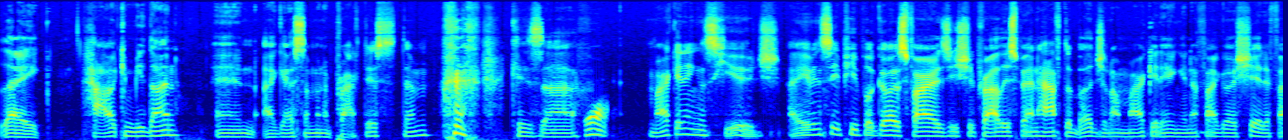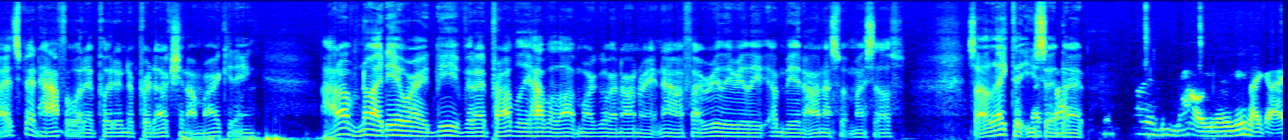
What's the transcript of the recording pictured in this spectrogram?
like how it can be done, and I guess I'm gonna practice them because uh, Yeah. marketing is huge. I even see people go as far as you should probably spend half the budget on marketing. And if I go shit, if I had spent half of what I put into production on marketing, I don't have no idea where I'd be, but I'd probably have a lot more going on right now if I really, really, I'm being honest with myself. So I like that you That's said that. now. You know what I mean? Like I,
